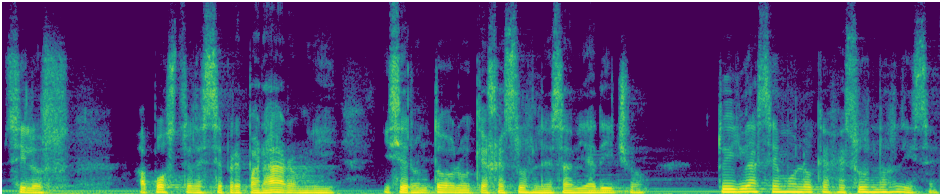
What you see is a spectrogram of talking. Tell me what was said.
Si los apóstoles se prepararon y hicieron todo lo que Jesús les había dicho, tú y yo hacemos lo que Jesús nos dice.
